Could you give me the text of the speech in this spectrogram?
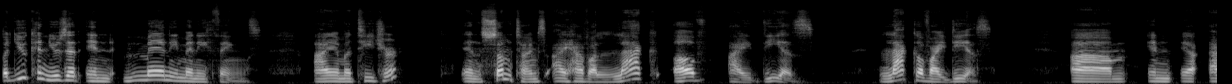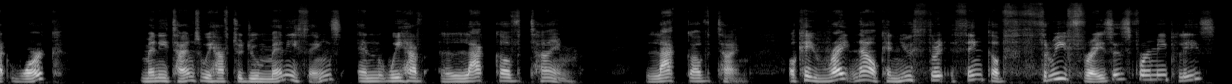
But you can use it in many, many things. I am a teacher, and sometimes I have a lack of ideas. Lack of ideas. Um, in at work, many times we have to do many things, and we have lack of time lack of time. Okay, right now, can you th- think of three phrases for me, please?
